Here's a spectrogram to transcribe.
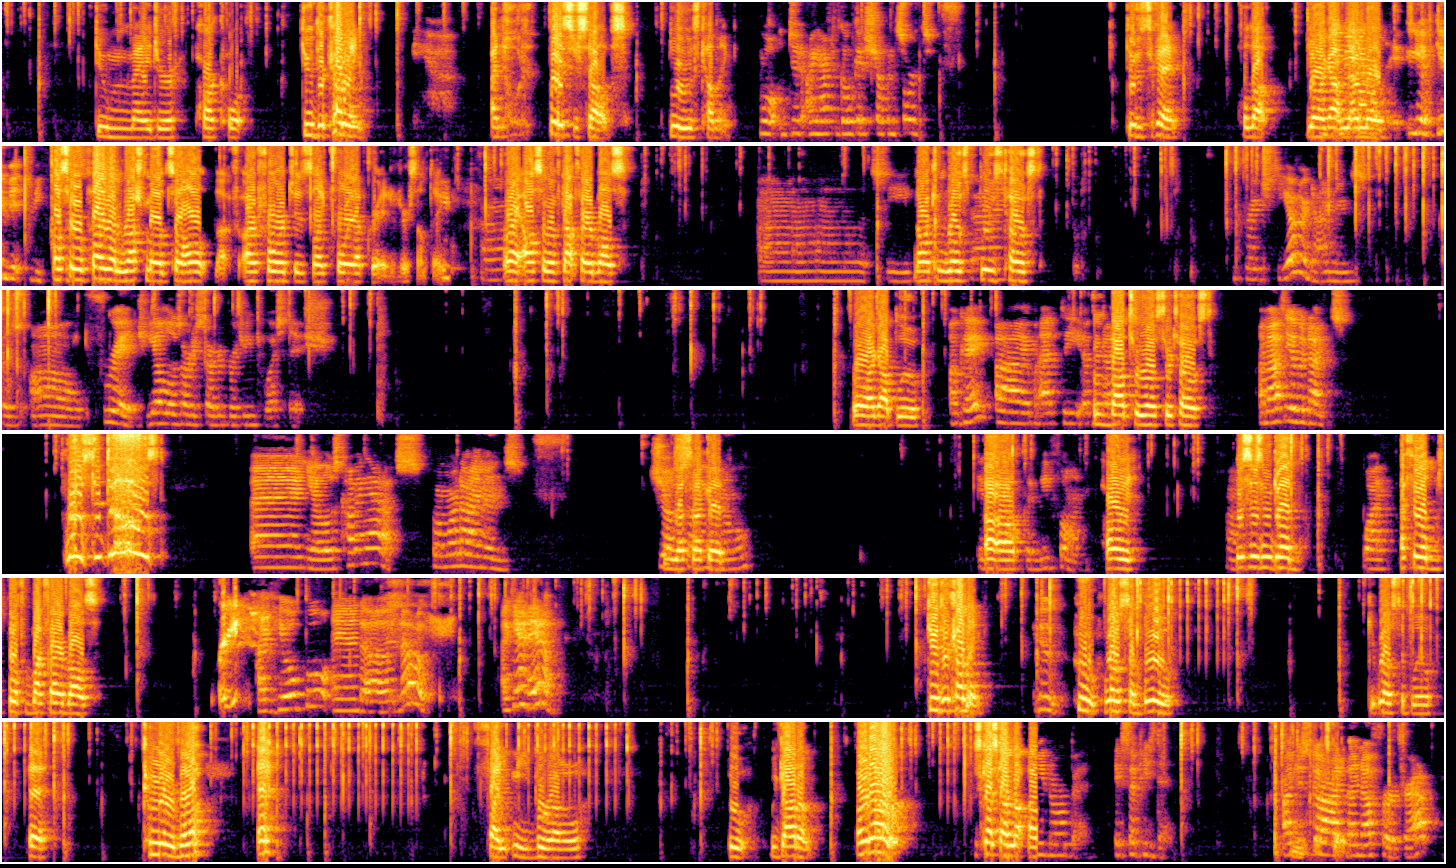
do major parkour. Dude, they're coming. Yeah. I know it. Brace yourselves. Blue is coming. Well, dude, I have to go get a sharpened swords. Dude, it's okay. Hold up. Yo, I got an emerald. Yeah, give it to me. Also, we're playing on rush mode, so all our forge is like fully upgraded or something. Um, Alright, also, we've got fireballs. Uh, let's see. Now I can roast blue's toast. Bridge the other diamonds. Because, oh, fridge. Yellow's already started bridging to us dish. Well, I got blue. Okay, I'm at the other I'm about to roast her toast. I'm at the other diamonds. Roasted toast! And yellow's coming at us for more diamonds. Just Ooh, that's so not good. Know, it's uh -oh. gonna be fun. Harley, huh. this isn't good. Why? I failed both of my fireballs. I heal pool and uh no, I can't hit him. Dude, they're coming. Who? Who? Roast some blue. Get roasted, blue. Eh. Come here, boy. Eh. Fight me, bro. Ooh, we got him. Oh no! This guy's got enough. Nor bed, except he's dead. I just got enough for a trap.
